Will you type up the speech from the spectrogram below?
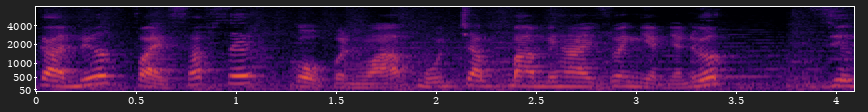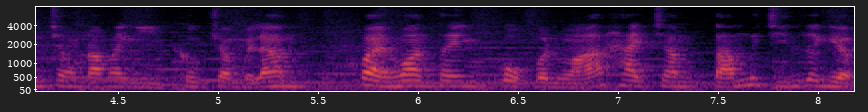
cả nước phải sắp xếp cổ phần hóa 432 doanh nghiệp nhà nước. Riêng trong năm 2015, phải hoàn thành cổ phần hóa 289 doanh nghiệp.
